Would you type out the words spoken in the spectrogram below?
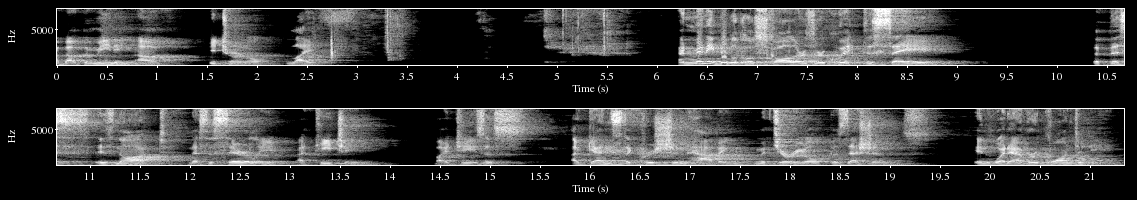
about the meaning of eternal life? And many biblical scholars are quick to say that this is not necessarily a teaching by Jesus against the Christian having material possessions in whatever quantity.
